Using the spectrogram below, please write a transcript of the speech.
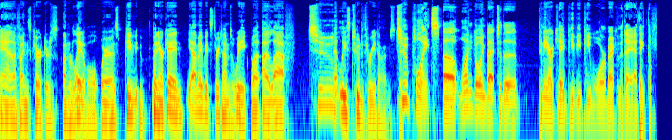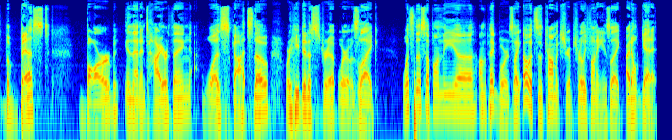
and I find these characters unrelatable whereas PV- Penny Arcade yeah maybe it's three times a week but I laugh two at least two to three times two points. Uh, one going back to the Penny Arcade PvP war back in the day. I think the the best barb in that entire thing was Scott's though, where he did a strip where it was like, "What's this up on the uh, on the pegboard?" It's like, "Oh, it's a comic strip. It's really funny." He's like, "I don't get it."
